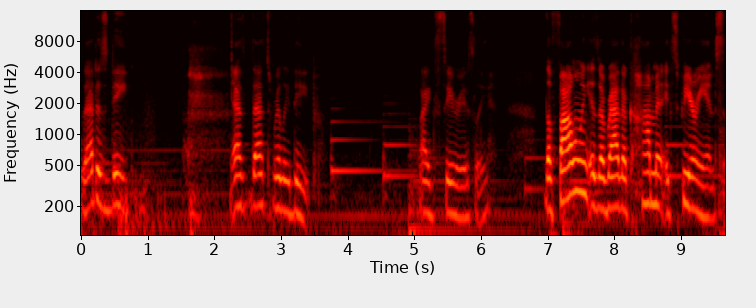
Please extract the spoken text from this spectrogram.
That is deep. That's, that's really deep. Like, seriously. The following is a rather common experience.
